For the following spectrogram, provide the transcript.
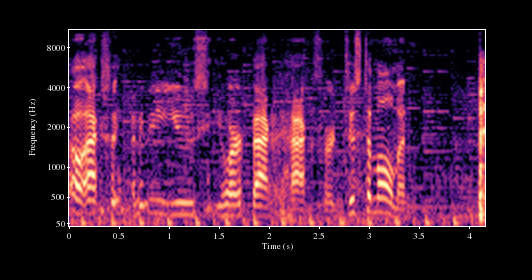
Oh, actually, I'm going to use your backpack for just a moment. I'm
